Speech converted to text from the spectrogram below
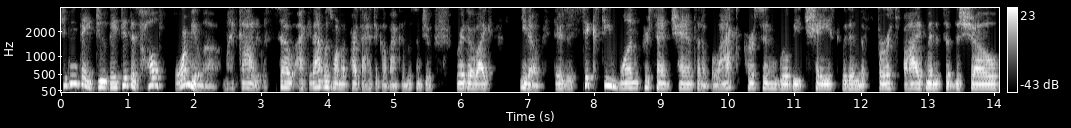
didn't they do? They did this whole formula. My God, it was so. I, that was one of the parts I had to go back and listen to, where they're like, you know, there's a 61% chance that a black person will be chased within the first five minutes of the show.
